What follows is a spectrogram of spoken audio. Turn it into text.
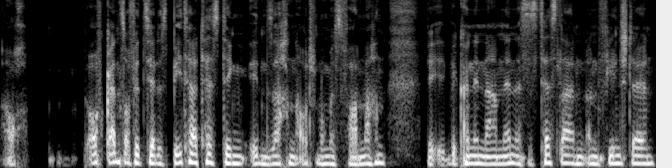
auch auf ganz offizielles Beta-Testing in Sachen autonomes Fahren machen. Wir, wir, können den Namen nennen, es ist Tesla an, an vielen Stellen.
